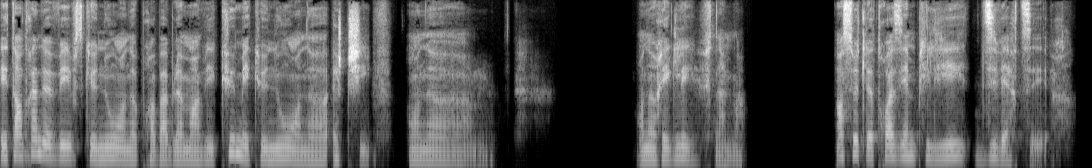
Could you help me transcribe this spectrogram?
est en train de vivre ce que nous, on a probablement vécu, mais que nous, on a achieve. On a, on a réglé finalement. Ensuite, le troisième pilier, divertir.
